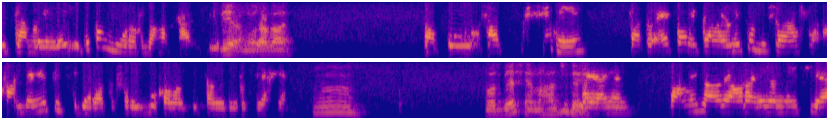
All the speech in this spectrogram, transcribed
ikan lele itu kan murah banget kan. Iya murah banget. Satu satu sini satu ekor ikan lele itu bisa harganya tuh tiga ratus ribu kalau bisa lebih rupiah ya. Hmm. Luar biasa ya, mahal juga ya. Bayangin, kalau misalnya orang Indonesia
